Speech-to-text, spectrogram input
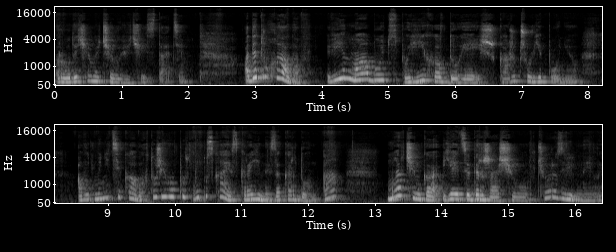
родичами чоловічої статі. А де Труханов? Він, мабуть, поїхав до Гейш, кажуть, що в Японію. А от мені цікаво, хто ж його випускає з країни за кордон? А? Марченка яйцедержащого вчора звільнили.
